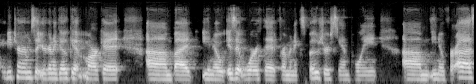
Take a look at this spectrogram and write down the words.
going to be terms that you're going to go get market um, but you know is it worth it from an exposure standpoint um, you know for us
